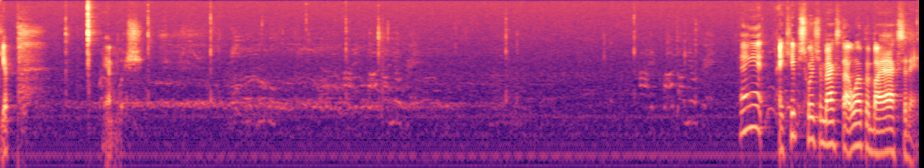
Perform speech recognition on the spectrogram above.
Yep. Ambush. Dang it. I keep switching back to that weapon by accident.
